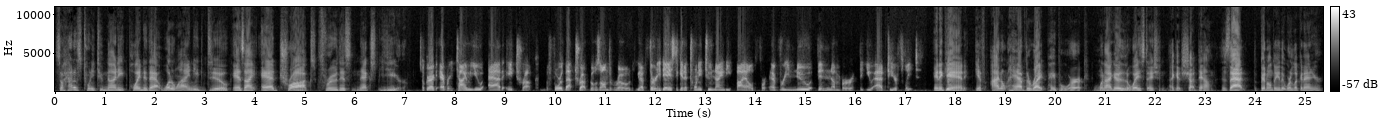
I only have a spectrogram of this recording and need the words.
So, how does 2290 play into that? What do I need to do as I add trucks through this next year? So, Greg, every time you add a truck before that truck goes on the road, you have 30 days to get a 2290 filed for every new VIN number that you add to your fleet. And again, if I don't have the right paperwork, when I go to the weigh station, I get shut down. Is that the penalty that we're looking at here?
